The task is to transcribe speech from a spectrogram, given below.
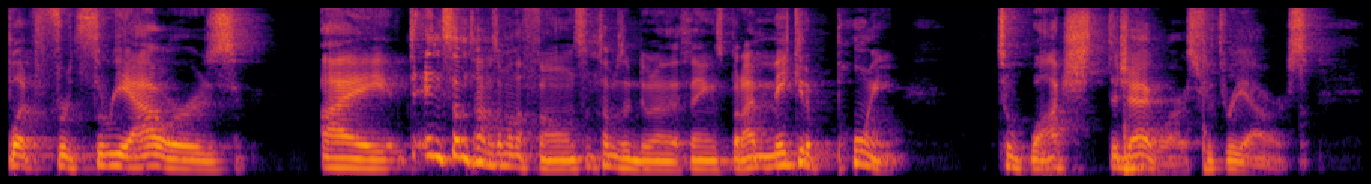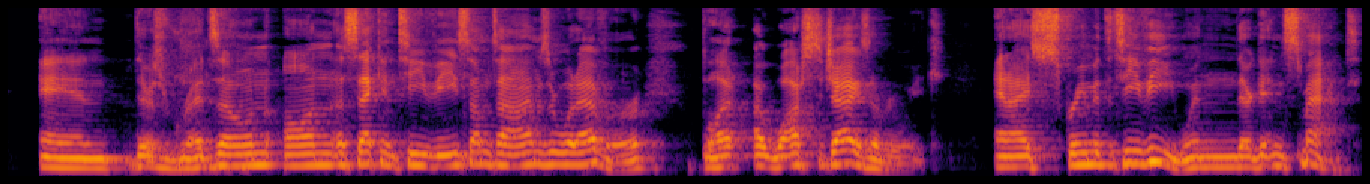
But for three hours, I and sometimes I'm on the phone, sometimes I'm doing other things, but I make it a point to watch the Jaguars for three hours and there's red zone on a second TV sometimes or whatever. But I watch the Jags every week and I scream at the TV when they're getting smacked.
